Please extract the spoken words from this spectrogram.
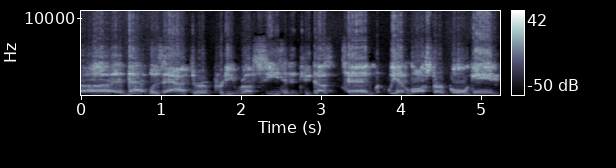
Uh, and that was after a pretty rough season in 2010 when we had lost our bowl game.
